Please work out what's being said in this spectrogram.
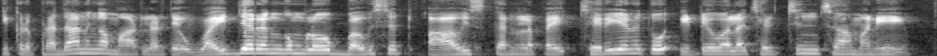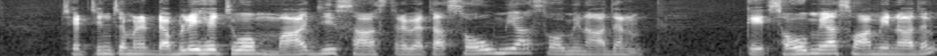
ఇక్కడ ప్రధానంగా మాట్లాడితే వైద్య రంగంలో భవిష్యత్ ఆవిష్కరణలపై చర్యలతో ఇటీవల చర్చించామని చర్చించామని డబ్ల్యూహెచ్ఓ మాజీ శాస్త్రవేత్త సౌమ్య స్వామినాథన్ ఓకే సౌమ్య స్వామినాథన్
